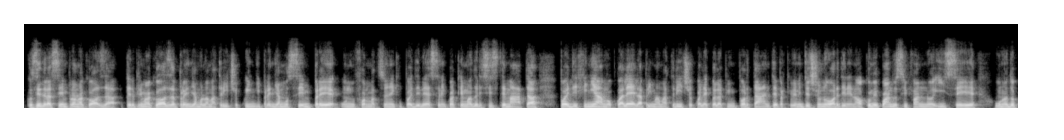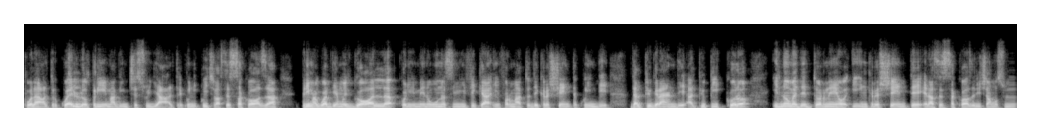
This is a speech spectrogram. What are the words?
Considera sempre una cosa, per prima cosa prendiamo la matrice, quindi prendiamo sempre un'informazione che poi deve essere in qualche modo risistemata, poi definiamo qual è la prima matrice, qual è quella più importante, perché ovviamente c'è un ordine, no? Come quando si fanno i se uno dopo l'altro, quello certo. prima vince sugli altri, quindi qui c'è la stessa cosa, prima guardiamo il goal, con il meno 1 significa in formato decrescente, quindi dal più grande al più piccolo, il nome del torneo in crescente è la stessa cosa diciamo sulla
